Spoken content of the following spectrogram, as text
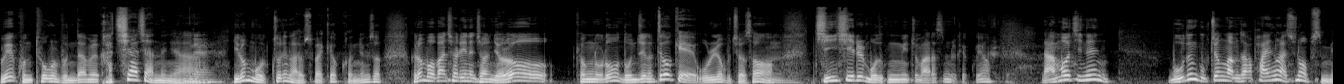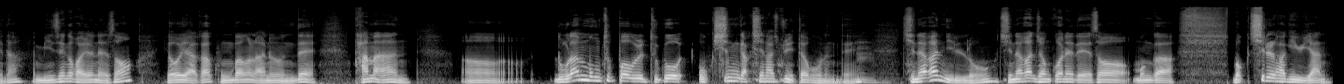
왜 고통을 분담을 같이 하지 않느냐 네. 이런 목소리 나올 수밖에 없거든요. 그래서 그런 법안 처리는 저는 여러 경로로 논쟁을 뜨겁게 올려붙여서 음. 진실을 모두 국민이 좀 알았으면 좋겠고요. 그래요. 나머지는 모든 국정감사가 파행을 할 수는 없습니다. 민생과 관련해서 여야가 공방을 나누는데 다만 어 노란 봉투법을 두고 옥신각신할 수는 있다고 보는데 음. 지나간 일로 지나간 정권에 대해서 뭔가 먹칠을 하기 위한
